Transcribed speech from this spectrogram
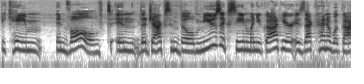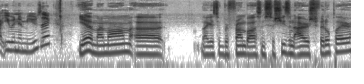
became involved in the jacksonville music scene when you got here is that kind of what got you into music Yeah, my mom, uh, like I said, we're from Boston, so she's an Irish fiddle player.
